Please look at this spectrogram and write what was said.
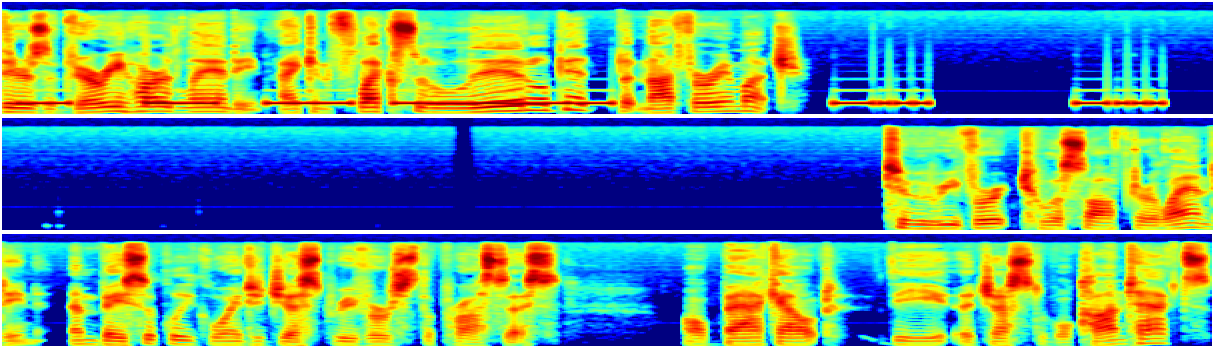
there's a very hard landing. I can flex it a little bit, but not very much. To revert to a softer landing, I'm basically going to just reverse the process. I'll back out the adjustable contacts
